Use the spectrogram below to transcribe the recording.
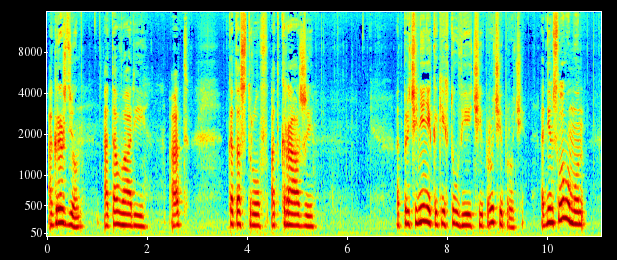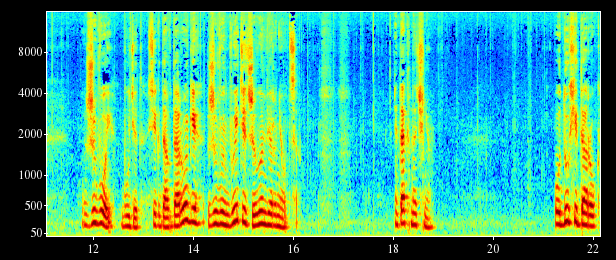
огражден от аварии, от катастроф, от кражи, от причинения каких-то увечий и прочее, прочее. Одним словом, он живой будет всегда в дороге, живым выйдет, живым вернется. Итак, начнем. О духе дорог,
